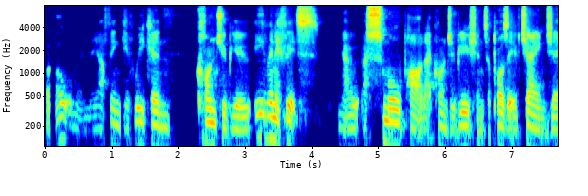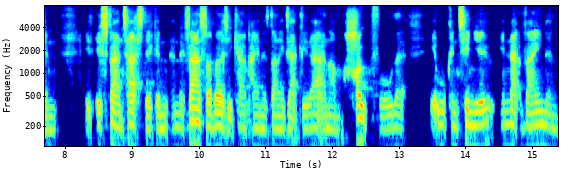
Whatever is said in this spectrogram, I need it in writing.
But ultimately, I think if we can contribute, even if it's you know a small part of that contribution to positive change, then it, it's fantastic. And, and the Fans Diversity campaign has done exactly that, and I'm hopeful that it will continue in that vein and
